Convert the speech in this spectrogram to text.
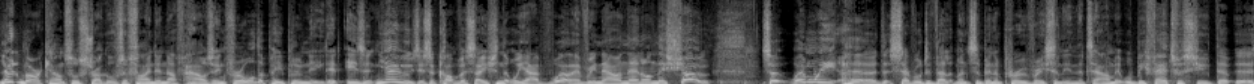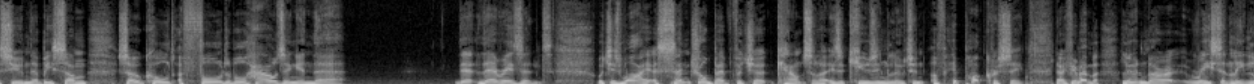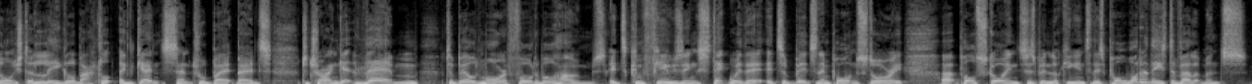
Luton Borough Council's struggle to find enough housing for all the people who need it isn't news. It's a conversation that we have, well, every now and then on this show. So, when we heard that several developments have been approved recently in the town, it would be fair to assume, uh, there, assume there'd be some so called affordable housing in there. There, there isn't. Which is why a central Bedfordshire councillor is accusing Luton of hypocrisy. Now, if you remember, Luton Borough recently launched a legal battle against central be- beds to try and get them to build more affordable homes. It's confusing. Stick with it. It's, a, it's an important story. Uh, Paul Scoins has been looking into this. Paul, what are these developments?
